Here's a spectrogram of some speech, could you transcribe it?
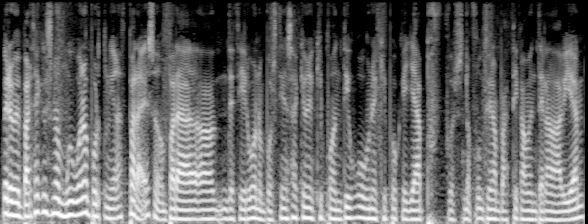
Pero me parece que es una muy buena oportunidad para eso, para decir, bueno, pues tienes aquí un equipo antiguo, un equipo que ya pues no funciona prácticamente nada bien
